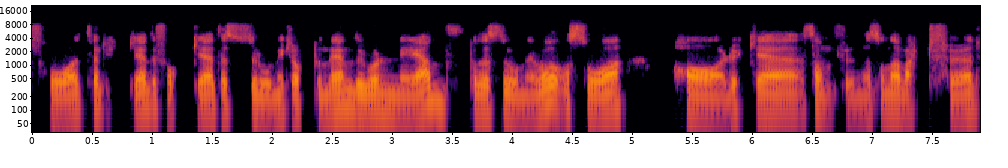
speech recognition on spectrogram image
får tørke, du får ikke testosteron i kroppen din, du går ned på testosteronnivå, og så har du ikke samfunnet som det har vært før.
